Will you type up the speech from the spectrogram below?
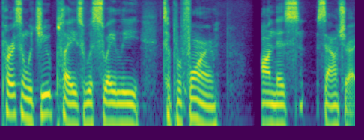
person would you place with Swae Lee to perform on this soundtrack?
